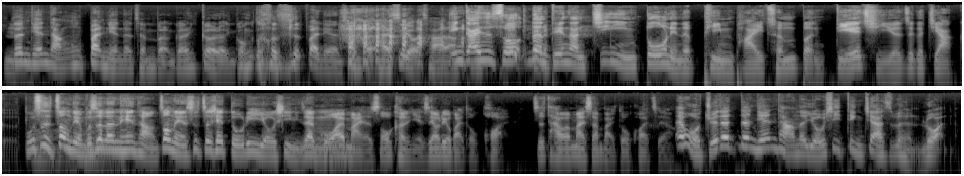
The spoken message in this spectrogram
任天堂半年的成本跟个人工作室半年的成本还是有差的。应该是说任天堂经营多年的品牌成本叠起了这个价格。不是重点，不是嗯任天堂，重点是这些独立游戏你在国外嗯买的时候可能也是要六百多块，只是台湾卖三百多块这样。哎、我觉得任天堂的游戏定价是不是很乱、啊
